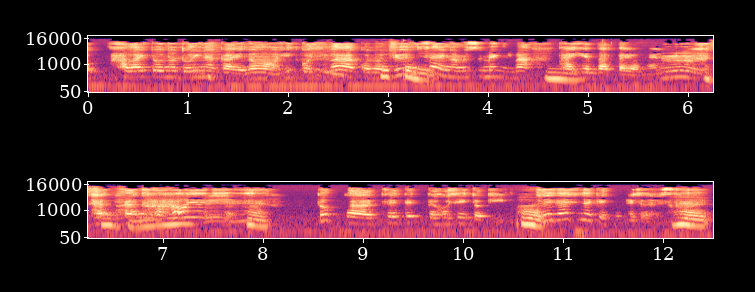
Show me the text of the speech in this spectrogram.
ハワイ島のど田舎への引っ越しはこの確かに。12歳の娘には大変だったよね、母親にはい。どっか連れてってほしい時、はい。お願いしなきゃいけないじゃないですか、はい。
